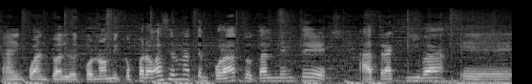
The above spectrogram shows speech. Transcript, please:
en cuanto a lo económico, pero va a ser una temporada totalmente atractiva eh,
